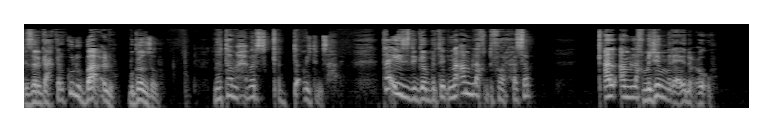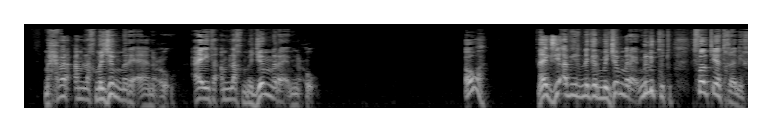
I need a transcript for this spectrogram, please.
ዝዝርጋሕ ከል ኩሉ ባዕሉ ብገንዘቡ ነታ ማሕበረስ ቀዳሚት ምስ ሃበ እንታይ እዩ ዝገብር ንኣምላኽ ዝፈርሖ ሰብ ቃል ኣምላኽ መጀመርያ እዩ ንዕኡ ማሕበር ኣምላኽ መጀመርያ እያ ንዕኡ ዓየት ኣምላኽ መጀመርያ እዩ ንዕኡ እዋ ናይ እግዚኣብሔር ነገር መጀመርያ ምልክቱ ክትፈልጥዮ ትኽእል ኢኺ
